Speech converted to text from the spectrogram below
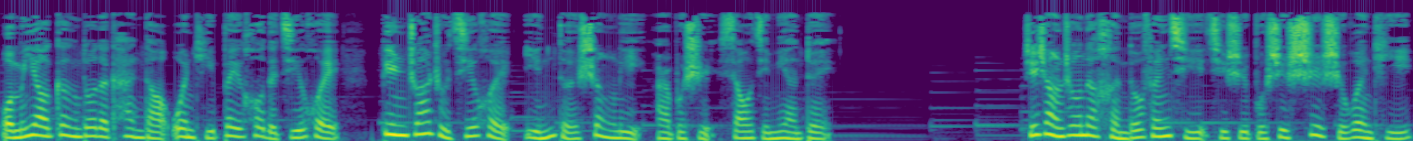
我们要更多的看到问题背后的机会。并抓住机会赢得胜利，而不是消极面对。职场中的很多分歧其实不是事实问题，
